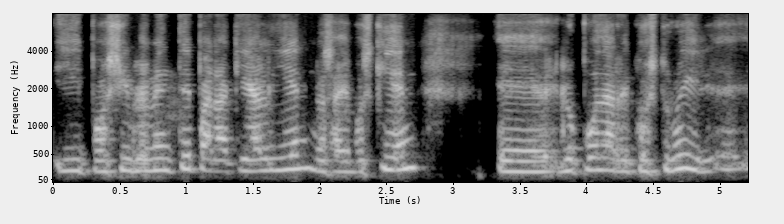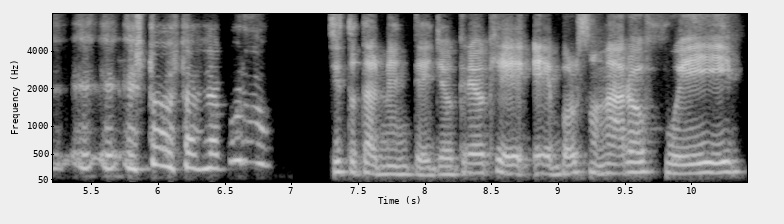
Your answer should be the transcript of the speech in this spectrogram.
y posiblemente para que alguien, no sabemos quién, eh, lo pueda reconstruir. ¿Esto estás de acuerdo? Sí, totalmente. Yo creo que eh, Bolsonaro fue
